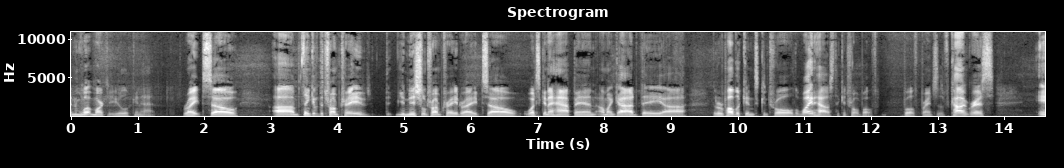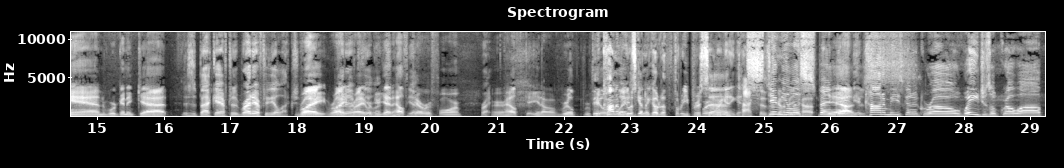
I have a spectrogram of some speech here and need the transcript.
and what market you're looking at, right? So, um, think of the Trump trade, the initial Trump trade, right? So, what's going to happen? Oh my God, they uh, the Republicans control the White House. They control both both branches of Congress, and we're going to get This is back after, right after the election. right, right, after right. We're going to get health care Yeah. reform. Right. Or health, you know, real The economy replace- was going to go to three We're, we're going to get Taxes were going to be stimulus cut. spending. Yeah, the economy is going to grow. Wages will grow up.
